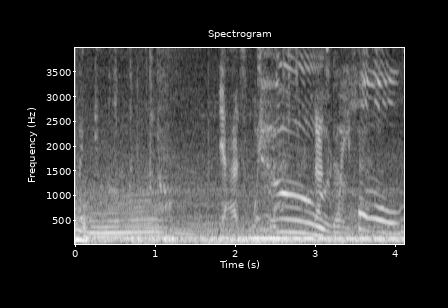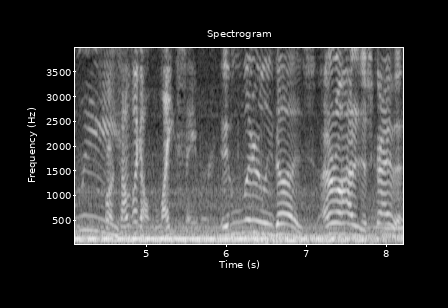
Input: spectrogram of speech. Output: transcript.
my god. Yeah, that's way Dude. That's way holy. Well, it sounds like a lightsaber. It literally does. I don't know how to describe it.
